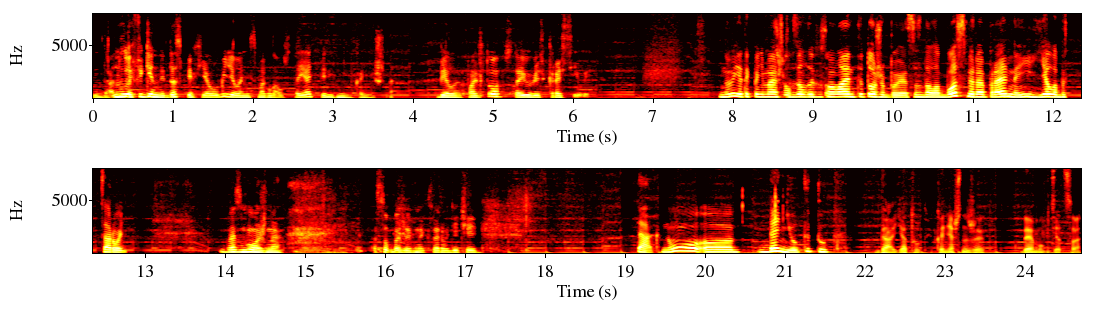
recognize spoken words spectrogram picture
Да, ну офигенный доспех я увидела, не смогла устоять перед ним, конечно. Белое пальто, стою весь красивый. Ну, я так понимаю, что в Шёлковый Zelda. Online ты тоже бы создала Босмера, правильно, и ела бы сородь. Возможно. Особо жирных сородичей. Так, ну, э, Данил, ты тут. Да, я тут. И, конечно же, я тут. Куда я мог деться?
